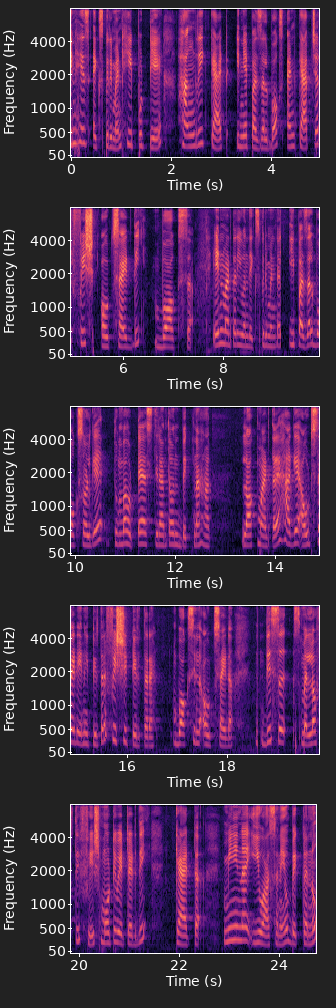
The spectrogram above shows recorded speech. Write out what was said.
in his experiment, he put a hungry cat in a puzzle box and capture fish outside the box ಏನು ಮಾಡ್ತಾರೆ ಈ ಒಂದು ಎಕ್ಸ್ಪಿರಿಮೆಂಟಲ್ಲಿ ಈ ಪಜಲ್ ಬಾಕ್ಸ್ ಒಳಗೆ ತುಂಬ ಹೊಟ್ಟೆ ಹಸ್ತಿರ ಅಂತ ಒಂದು ಬೆಕ್ಕನ್ನ ಹಾಕಿ ಲಾಕ್ ಮಾಡ್ತಾರೆ. ಹಾಗೆ ಔಟ್ಸೈಡ್ ಏನು ಇಟ್ಟಿರ್ತಾರೆ? ಫಿಶ್ ಇಟ್ಟಿರ್ತಾರೆ. ಬಾಕ್ಸಿಂದ outside this smell of the fish motivated the cat ಮೀನಿನ ಈ ವಾಸನೆಯು ಬೆಕ್ಕನ್ನು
